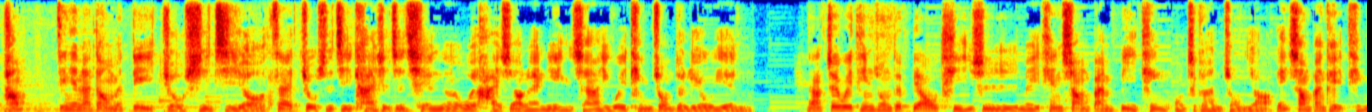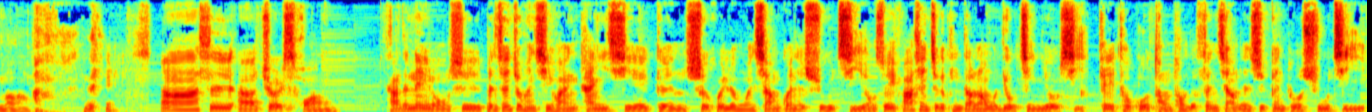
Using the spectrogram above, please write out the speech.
好，今天来到我们第九十集哦，在九十集开始之前呢，我还是要来念一下一位听众的留言。那这位听众的标题是每天上班必听哦，这个很重要。诶，上班可以听吗？对，啊是啊 j o r c e 黄，他的内容是本身就很喜欢看一些跟社会人文相关的书籍哦，所以发现这个频道让我又惊又喜，可以透过彤彤的分享认识更多书籍。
